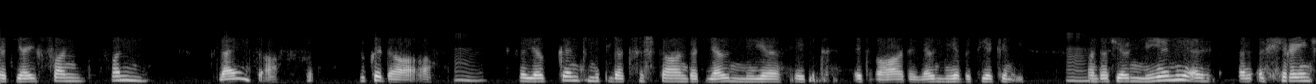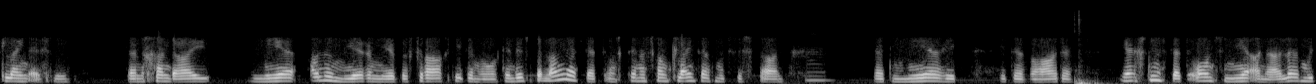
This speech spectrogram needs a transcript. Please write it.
dat jy van van kleins af, soeke daar af, Mm. vir jou kind moet laat verstaan dat jou nee het het waarde, jou nee beteken iets. Mm. Want as jou nee nie 'n 'n 'n grenslyn is nie, dan gaan daai nee al hoe meer en meer bevraagteken word. En dit is belangrik dat ons kinders van kleins af moet verstaan Mm. dat meer het het 'n waarde. Eerstens dat ons nie aan hulle moet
